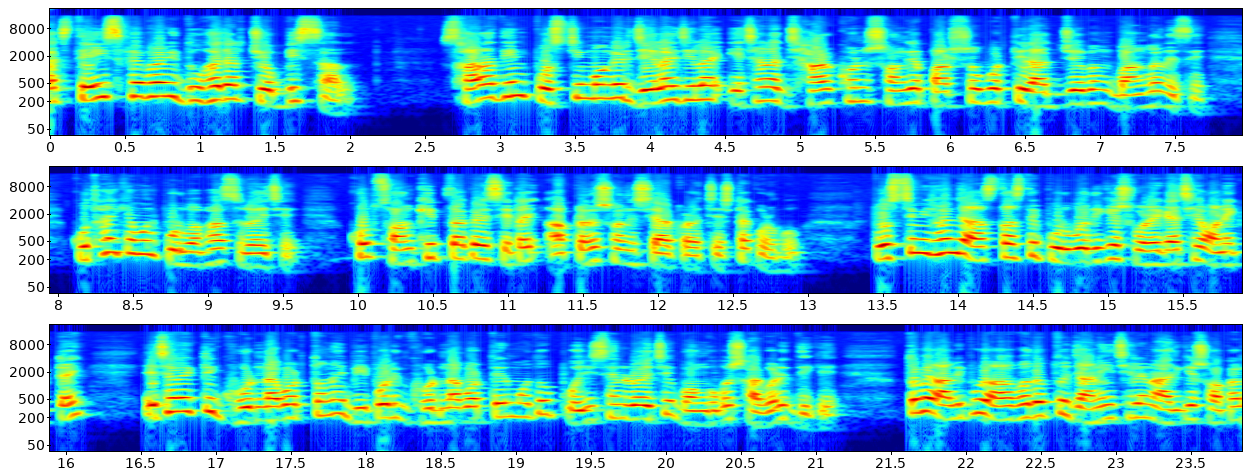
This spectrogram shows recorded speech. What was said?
আজ তেইশ ফেব্রুয়ারি দু হাজার চব্বিশ সাল। সারাদিন পশ্চিমবঙ্গের জেলায় জেলায় এছাড়া ঝাড়খণ্ড সঙ্গে পার্শ্ববর্তী রাজ্য এবং বাংলাদেশে কোথায় কেমন পূর্বাভাস রয়েছে, খুব সংক্ষিপ্ত আকারে সেটাই আপনাদের সঙ্গে শেয়ার করার চেষ্টা করব। পশ্চিমী ঝঞ্ঝা আস্তে আস্তে পূর্ব দিকে সরে গেছে অনেকটাই। এছাড়া একটি ঘূর্ণাবর্তনে বিপরীত ঘূর্ণাবর্তের মতো পজিশন রয়েছে বঙ্গোপসাগরের দিকে। তবে আলিপুর আবহাওয়া দপ্তর জানিয়েছিলেন, আজকে সকাল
